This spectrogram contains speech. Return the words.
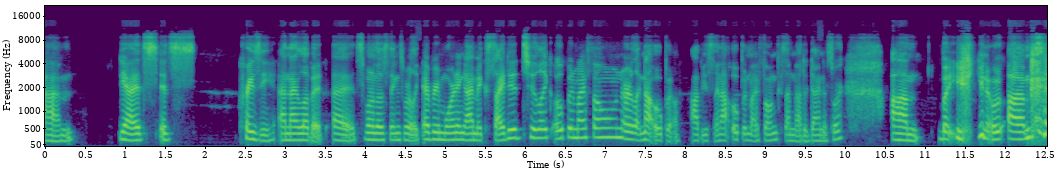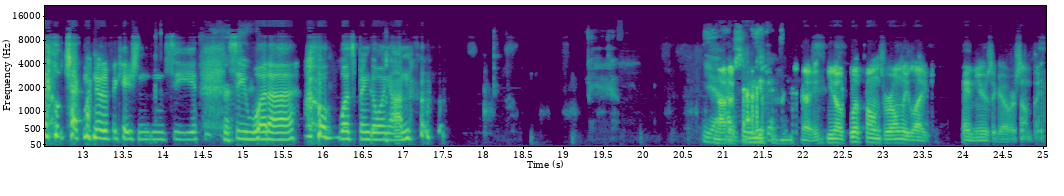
um, yeah, it's it's crazy and I love it. Uh, it's one of those things where like every morning I'm excited to like open my phone or like not open, obviously not open my phone because I'm not a dinosaur. Um, but you know, um, check my notifications and see see what uh what's been going on. yeah, not absolutely. You know, flip phones were only like ten years ago or something.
